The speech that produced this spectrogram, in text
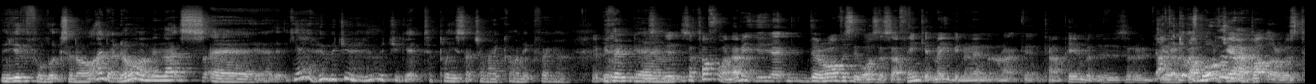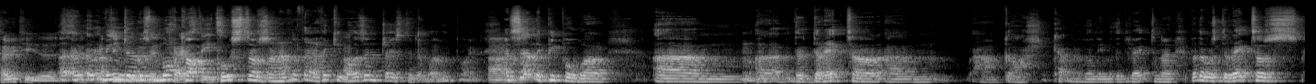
The youthful looks and all. I don't know. I mean, that's uh, yeah. Who would you who would you get to play such an iconic figure? You think? it's, Um, it's a tough one. I mean, uh, there obviously was this. I think it might have been an internet ca- campaign, but the sort of I think Gerard it was Butler, more than Gerard. Butler was touted as. I, I- I mean, he there was mock-up posters and everything. I think he was interested at one point, Um, and certainly people were. Um, Mm-hmm. uh, the director, um, oh gosh, I can't remember the name of the director now, but there was directors,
